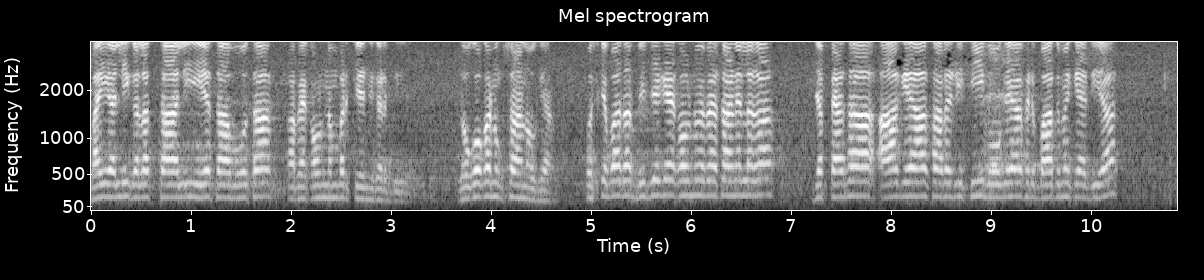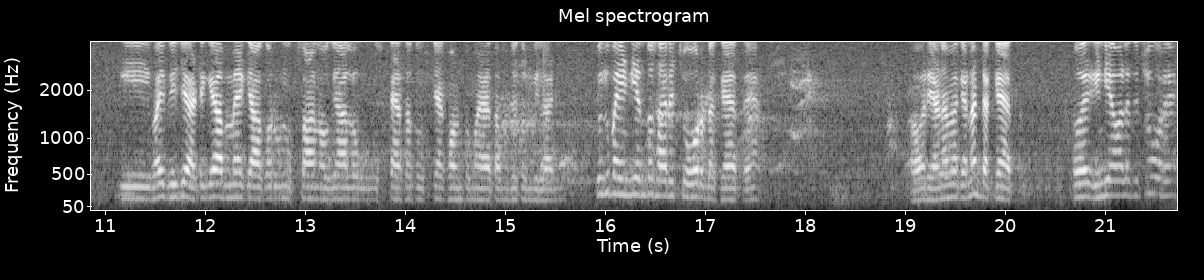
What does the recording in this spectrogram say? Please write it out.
भाई, अली गलत था, अली ये था, वो था, अब अकाउंट नंबर चेंज कर दिए। लोगों का नुकसान हो गया। उसके बाद अब विजय के अकाउंट में पैसा आने लगा। जब पैसा आ गया, सारा रिसीव हो गया, फिर बाद में कह दिया कि, भाई, विजय हट गया, अब मैं क्या करूँ? नुकसान हो गया, लोग, उस पैसा तो उसके अकाउंट में आया था, मुझे तो मिला नहीं। क्योंकि भाई इंडियन तो सारे चोर, डकैत हैं। और हरियाणा में कहना डकैत। और इंडिया वाले तो चोर है।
